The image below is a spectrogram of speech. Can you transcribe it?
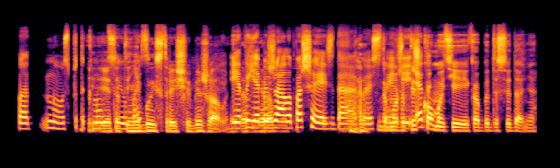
по- ну, И спотыкнуться это и ты не быстро еще бежала. И это я бежала работала. по 6, да. То есть, Да и- можно и это- пешком идти и как бы до свидания.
